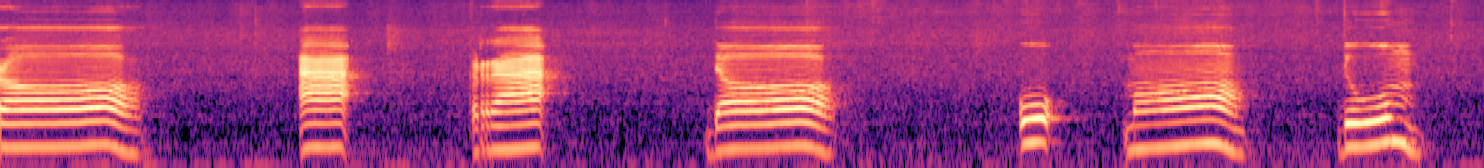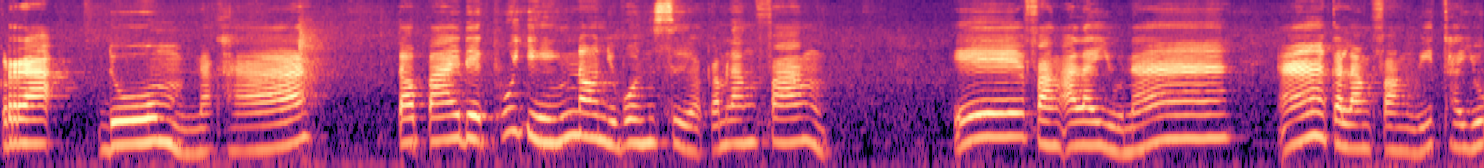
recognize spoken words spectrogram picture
รอะกระดอ มอ ดุม กระดุมนะคะ ต่อไปเด็กผู้หญิงนอนอยู่บนเสื่อกำลังฟัง เอ๊ฟังอะไรอยู่นะอ่ากำลังฟังวิทยุ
